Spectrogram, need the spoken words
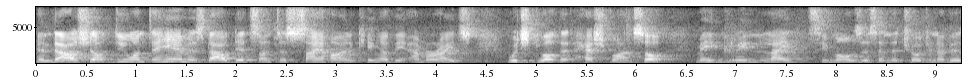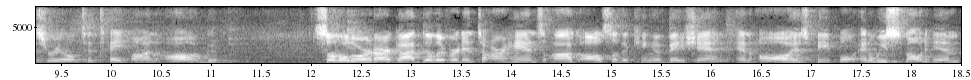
and thou shalt do unto him as thou didst unto Sihon, king of the Amorites, which dwelt at Heshbon. So, may green light see Moses and the children of Israel to take on Og. So the Lord our God delivered into our hands Og also the king of Bashan and all his people, and we smote him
